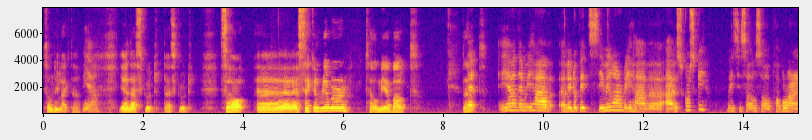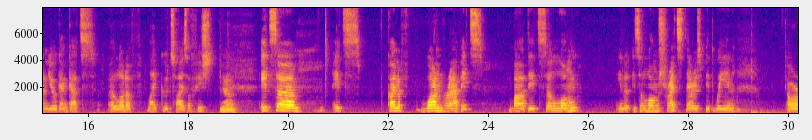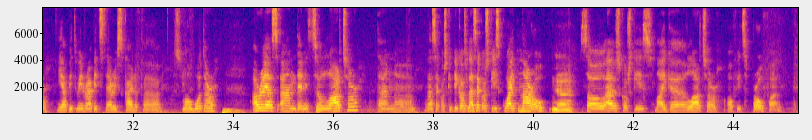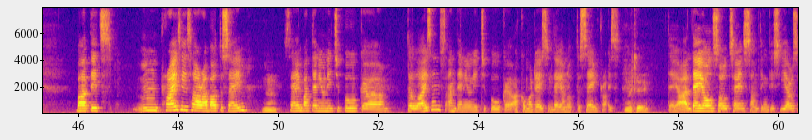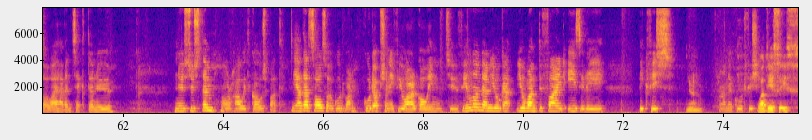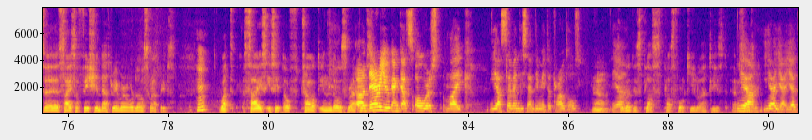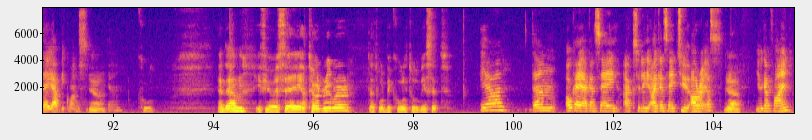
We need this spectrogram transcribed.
something like that. Yeah. Yeah, that's good, that's good. So, uh, second river, tell me about that. That- Yeah, then we have a little bit similar. We have uh, Äyskoski, which is also popular and you can catch a lot of like good size of fish. yeah, It's um, it's kind of one rapids, but it's a long, in a, it's a long stretch. There is between, or yeah, between rapids there is kind of a slow water areas, and then it's a larger than uh, Lasakoski because Lasakoski is quite narrow, yeah, so Äyskoski is like a larger of its profile. But its mm, prices are about the same. Yeah, same but then you need to book uh, the license and then you need to book uh, accommodation. They are not the same price. Okay. they are and they also changed something this year so i haven't checked the new new system or how it goes but yeah that's also a good one good option if you are going to finland and you got you want to find easily big fish Yeah. and a good fishing What is is uh, size of fish in that river or those rapids? Hmm? What size is it of trout in those uh, rapids? there you can catch over like yeah 70 centimeter trout also Yeah. Yeah. So that is plus plus four kilo at least. Yeah, yeah, yeah, yeah. They are big ones. Yeah. Yeah. Cool. And then if you say a third river, that would be cool to visit. Yeah. Then okay, I can say actually I can say two areas Yeah. you can find.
